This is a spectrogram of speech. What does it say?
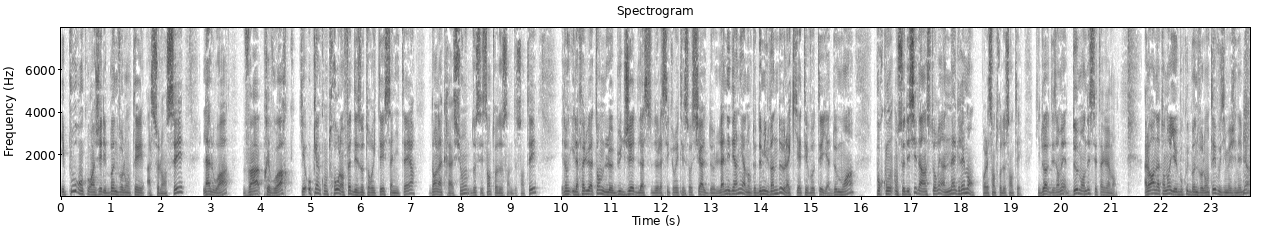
et pour encourager les bonnes volontés à se lancer, la loi va prévoir qu'il n'y ait aucun contrôle en fait des autorités sanitaires dans la création de ces centres de santé. Et donc, il a fallu attendre le budget de la, de la sécurité sociale de l'année dernière, donc de 2022, là, qui a été voté il y a deux mois, pour qu'on se décide à instaurer un agrément pour les centres de santé, qui doivent désormais demander cet agrément. Alors en attendant, il y a eu beaucoup de bonne volonté, vous imaginez bien,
